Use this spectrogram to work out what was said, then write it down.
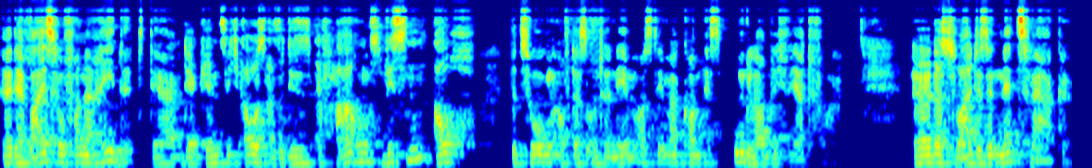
Äh, der weiß, wovon er redet. Der, der kennt sich aus. Also dieses Erfahrungswissen, auch bezogen auf das Unternehmen, aus dem er kommt, ist unglaublich wertvoll. Äh, das zweite sind Netzwerke.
